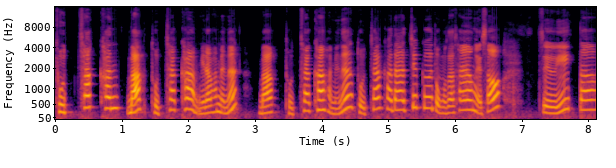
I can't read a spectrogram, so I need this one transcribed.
도착한 막 도착함이라고 하면은 막 도착함 하면은 도착하다 찌끄 동사 사용해서 쓰이다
